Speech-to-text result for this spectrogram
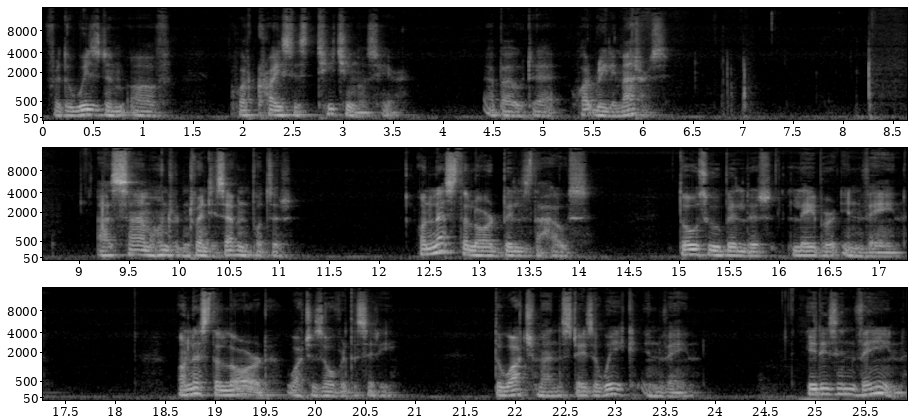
for the wisdom of what Christ is teaching us here about uh, what really matters. As Psalm 127 puts it, unless the Lord builds the house, those who build it labour in vain. Unless the Lord watches over the city, the watchman stays awake in vain. It is in vain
